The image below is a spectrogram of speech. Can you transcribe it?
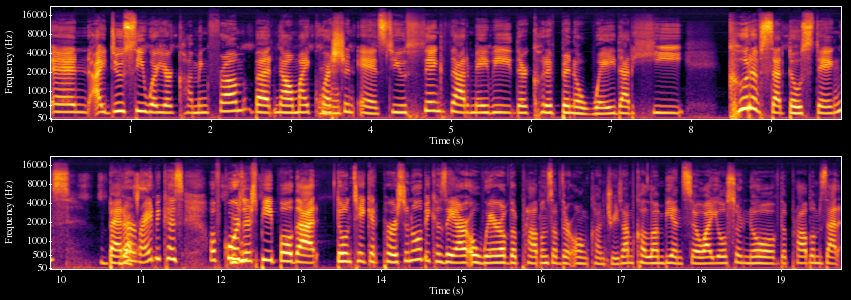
and I do see where you're coming from, but now my mm-hmm. question mm-hmm. is do you think that maybe there could have been a way that he could have said those things better, yes. right? Because, of course, mm-hmm. there's people that don't take it personal because they are aware of the problems of their own countries. I'm Colombian, so I also know of the problems that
